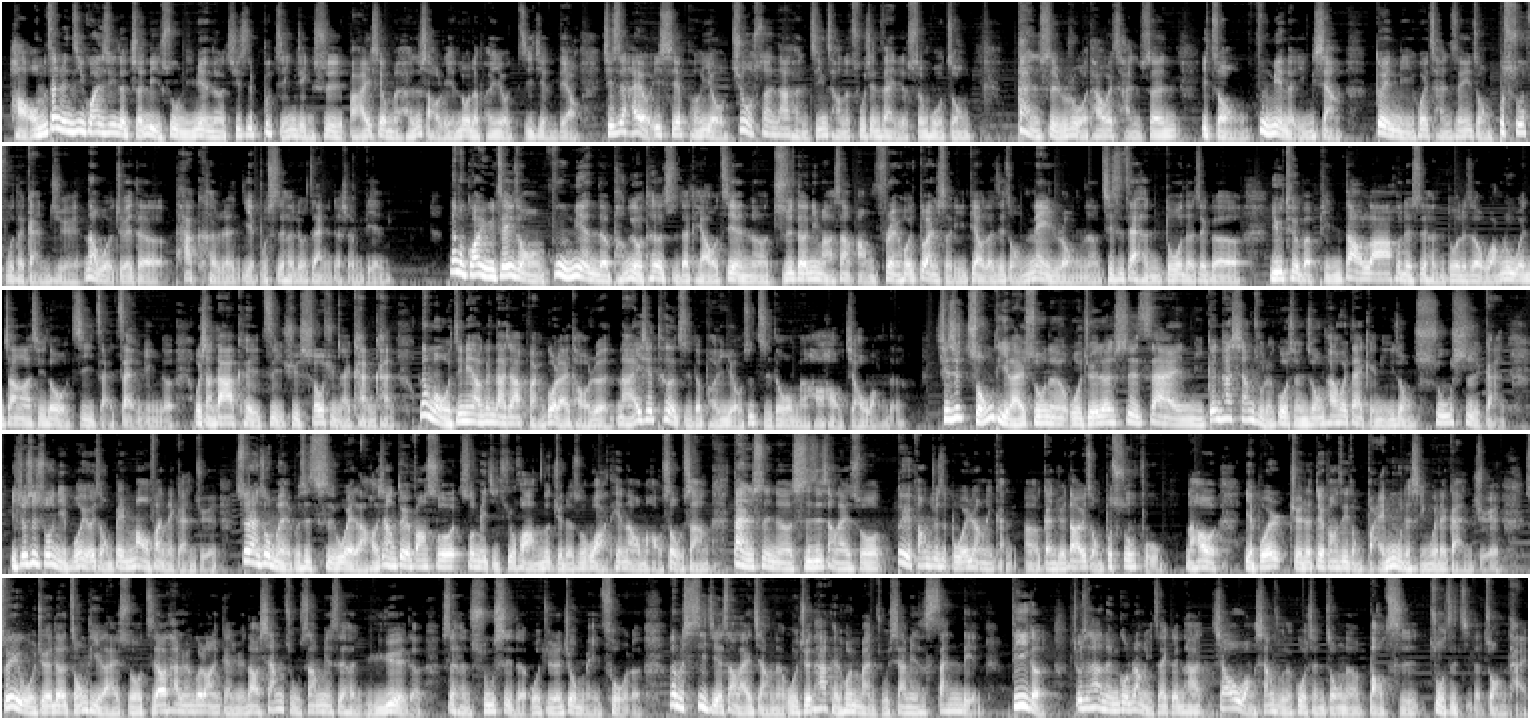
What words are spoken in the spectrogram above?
好，我们在人际关系的整理术里面呢，其实不仅仅是把一些我们很少联络的朋友极简掉，其实还有一些朋友，就算他很经常的出现在你的生活中，但是如果它会产生一种负面的影响，对你会产生一种不舒服的感觉，那我觉得它可能也不适合留在你的身边。那么关于这种负面的朋友特质的条件呢，值得你马上 unfriend 或断舍离掉的这种内容呢，其实在很多的这个 YouTube 频道啦，或者是很多的这种网络文章啊，其实都有记载载明的。我想大家可以自己去搜寻来看看。那么我今天要跟大家反过来讨论，哪一些特质的朋友是值得我们好好交往的？其实总体来说呢，我觉得是在你跟他相处的过程中，他会带给你一种舒适感，也就是说，你不会有一种被冒犯的感觉。虽然说我们也不是刺猬啦，好像对方说说没几句话，我们都觉得说哇天哪，我们好受伤。但是呢，实质上来说，对方就是不会让你感呃感觉到一种不舒服。然后也不会觉得对方是一种白目的行为的感觉。所以我觉得总体来说，只要他能够让你感觉到相处上面是很愉悦的，是很舒适的，我觉得就没错了。那么细节上来讲呢，我觉得他可能会满足下面是三点。第一个就是他能够让你在跟他交往相处的过程中呢，保持做自己的状态。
